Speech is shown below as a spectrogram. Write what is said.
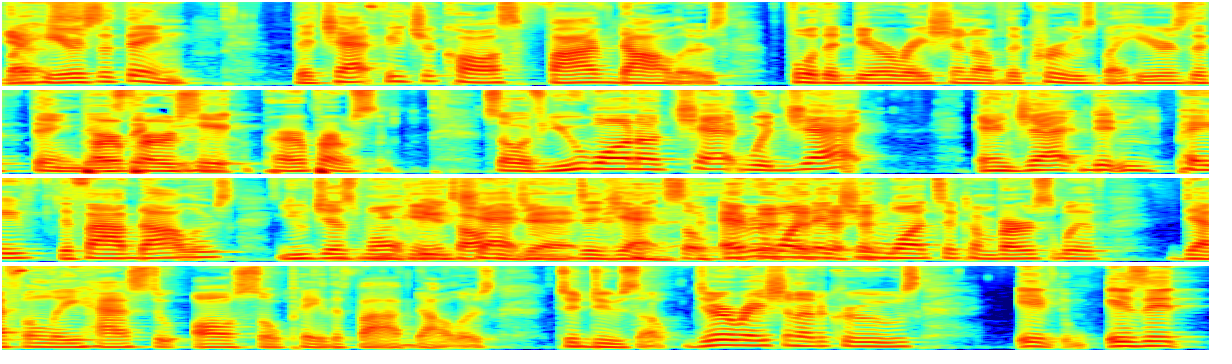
But here's the thing the chat feature costs $5 for the duration of the cruise. But here's the thing Per There's the- person. here- per person. So if you want to chat with Jack, and Jack didn't pay the five dollars, you just won't be can't to chatting Jack. to Jack. So everyone that you want to converse with definitely has to also pay the five dollars to do so. Duration of the cruise, it is it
